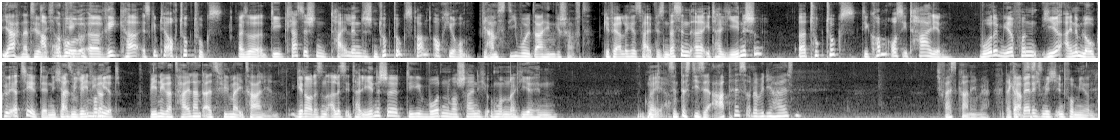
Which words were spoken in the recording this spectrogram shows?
Ja, natürlich. Apropos Okay, äh, Rika, es gibt ja auch Tuk-Tuks. Also die klassischen thailändischen Tuk-Tuks fahren auch hier rum. Wie haben es die wohl dahin geschafft? Gefährliches Halbwissen. Das sind äh, italienischen äh, Tuk-Tuks, die kommen aus Italien. Wurde mir von hier einem Local erzählt, denn ich habe mich weniger, informiert. weniger Thailand als vielmehr Italien. Genau, das sind alles italienische, die wurden wahrscheinlich irgendwann mal hierhin. Gut. Naja. Sind das diese Apes oder wie die heißen? Ich weiß gar nicht mehr. Da, da werde ich mich informieren.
